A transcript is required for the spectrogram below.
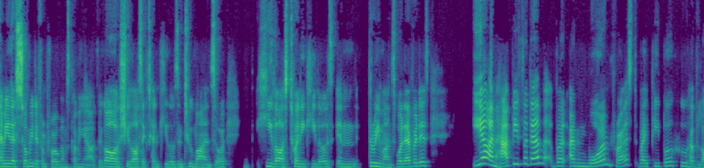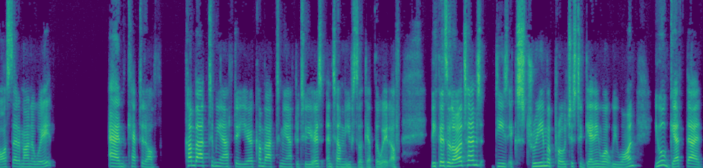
I mean, there's so many different programs coming out. Like, oh, she lost like 10 kilos in two months, or he lost 20 kilos in three months, whatever it is. Yeah, I'm happy for them, but I'm more impressed by people who have lost that amount of weight and kept it off. Come back to me after a year, come back to me after two years and tell me you've still kept the weight off. Because a lot of times, these extreme approaches to getting what we want, you'll get that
